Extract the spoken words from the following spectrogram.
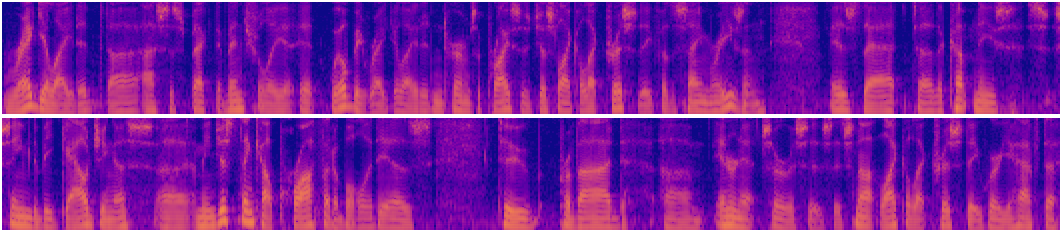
regulated, uh, I suspect eventually it will be regulated in terms of prices, just like electricity, for the same reason. Is that uh, the companies s- seem to be gouging us? Uh, I mean, just think how profitable it is to provide um, internet services. It's not like electricity where you have to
